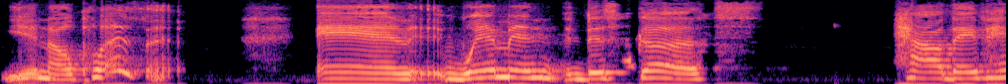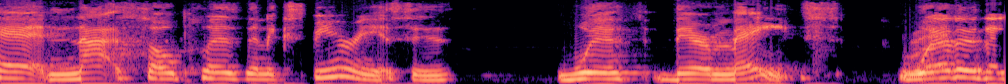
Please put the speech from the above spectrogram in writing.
you know, pleasant. And women discuss how they've had not so pleasant experiences with their mates, whether they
